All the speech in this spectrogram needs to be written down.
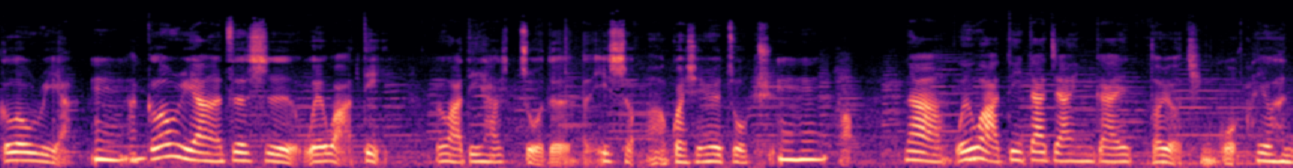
，Gloria。嗯，那 Gloria 呢，这是维瓦第，韦瓦蒂他做的一首啊管弦乐作曲。嗯哼，好，那维瓦蒂大家应该都有听过，还有很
